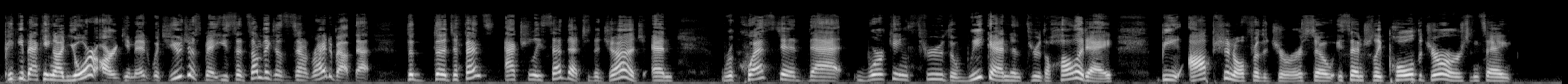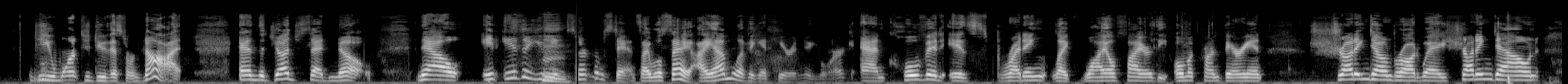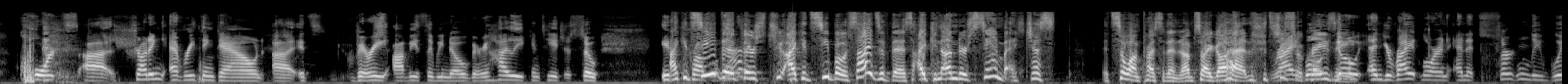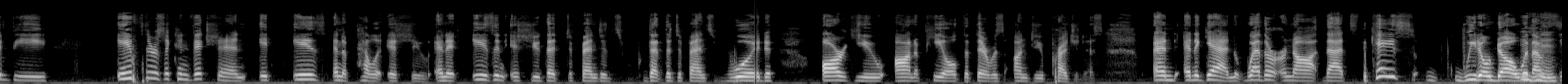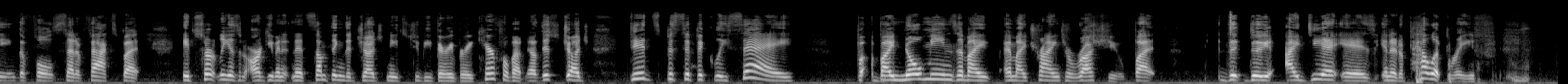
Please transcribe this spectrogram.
piggybacking on your argument, which you just made, you said something doesn't sound right about that. The the defense actually said that to the judge and requested that working through the weekend and through the holiday be optional for the jurors. So essentially poll the jurors and say, do you want to do this or not? And the judge said no. Now, it is a unique circumstance. I will say, I am living it here in New York, and COVID is spreading like wildfire. The Omicron variant shutting down Broadway, shutting down courts, uh, shutting everything down. Uh, it's very obviously we know very highly contagious. So it's I can see that there's two. I can see both sides of this. I can understand, but it's just it's so unprecedented. I'm sorry. Go ahead. It's just so Well, crazy. no, and you're right, Lauren. And it certainly would be if there's a conviction, it is an appellate issue, and it is an issue that defendants that the defense would argue on appeal that there was undue prejudice. And and again, whether or not that's the case, we don't know without Mm-hmm. seeing the full set of facts. But it certainly is an argument, and it's something the judge needs to be very, very careful about. Now, this judge did specifically say by no means am I am I trying to rush you, but the the idea is in an appellate brief,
